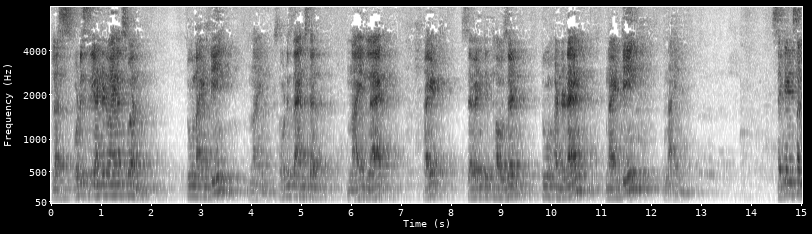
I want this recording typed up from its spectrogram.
plus. What is 300 minus 1 299 so what is the answer? 9 lakh right 70299 second sum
